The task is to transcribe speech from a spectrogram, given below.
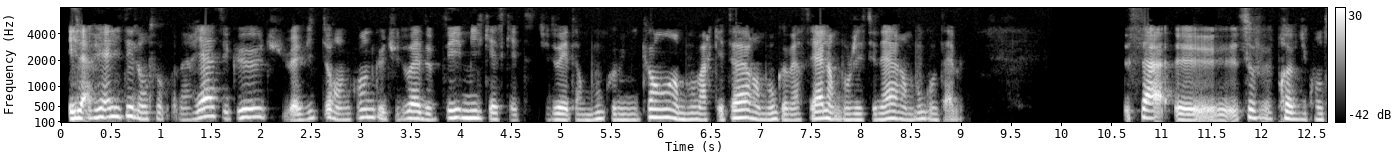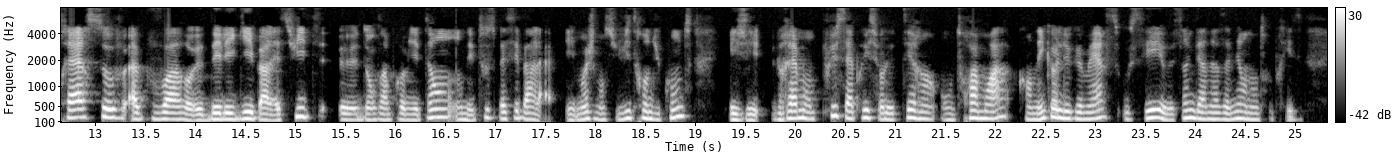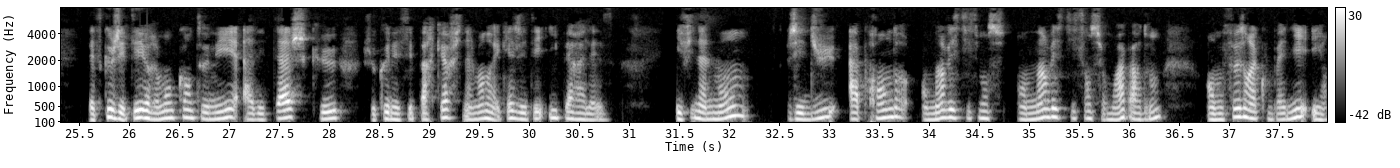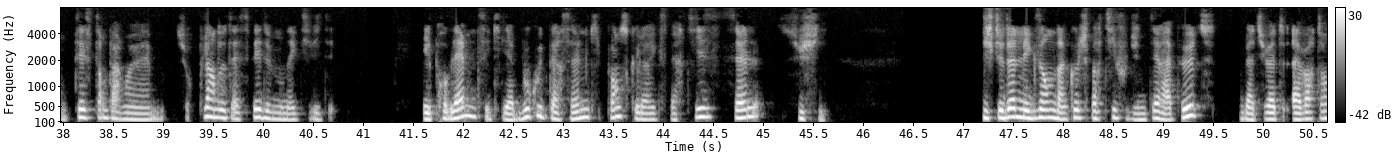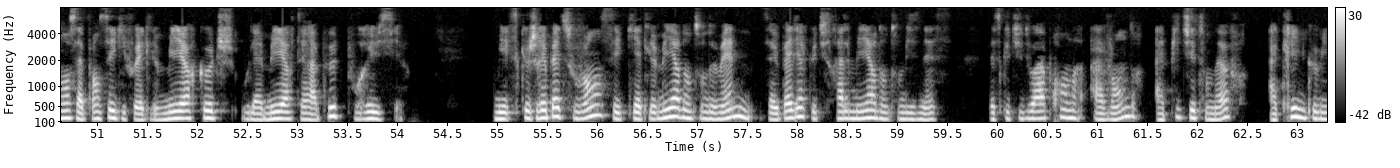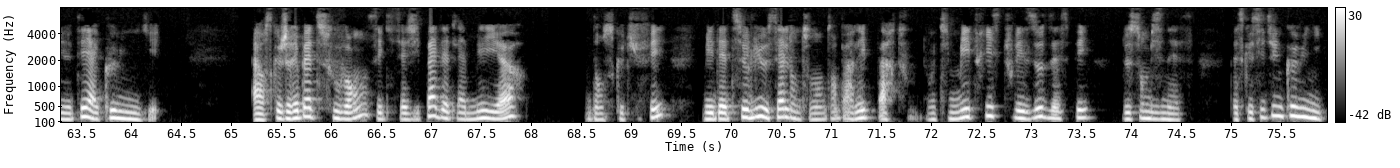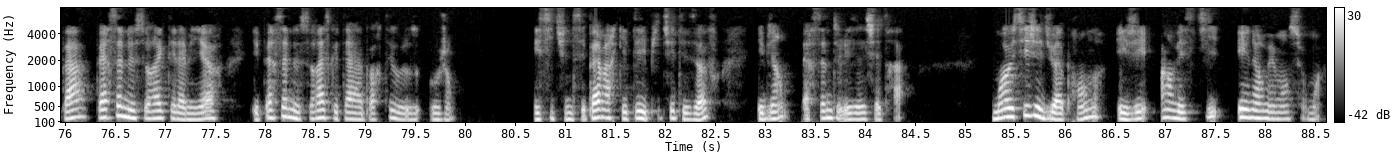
Et la réalité de l'entrepreneuriat, c'est que tu vas vite te rendre compte que tu dois adopter mille casquettes. Tu dois être un bon communicant, un bon marketeur, un bon commercial, un bon gestionnaire, un bon comptable. Ça, euh, sauf preuve du contraire, sauf à pouvoir euh, déléguer par la suite, euh, dans un premier temps, on est tous passés par là. Et moi, je m'en suis vite rendu compte et j'ai vraiment plus appris sur le terrain en trois mois qu'en école de commerce ou ces cinq dernières années en entreprise parce que j'étais vraiment cantonnée à des tâches que je connaissais par cœur finalement dans lesquelles j'étais hyper à l'aise. Et finalement, j'ai dû apprendre en, investissant sur moi, pardon, en me faisant accompagner et en testant par moi-même sur plein d'autres aspects de mon activité. Et le problème, c'est qu'il y a beaucoup de personnes qui pensent que leur expertise seule suffit. Si je te donne l'exemple d'un coach sportif ou d'une thérapeute, bah, tu vas avoir tendance à penser qu'il faut être le meilleur coach ou la meilleure thérapeute pour réussir. Mais ce que je répète souvent, c'est qu'être le meilleur dans ton domaine, ça veut pas dire que tu seras le meilleur dans ton business. Parce que tu dois apprendre à vendre, à pitcher ton offre, à créer une communauté, à communiquer. Alors ce que je répète souvent, c'est qu'il s'agit pas d'être la meilleure dans ce que tu fais, mais d'être celui ou celle dont on entend parler partout. Donc qui maîtrise tous les autres aspects de son business. Parce que si tu ne communiques pas, personne ne saura que tu es la meilleure et personne ne saura ce que tu as à apporter aux, aux gens. Et si tu ne sais pas marketer et pitcher tes offres, eh bien, personne ne te les achètera. Moi aussi, j'ai dû apprendre et j'ai investi énormément sur moi.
